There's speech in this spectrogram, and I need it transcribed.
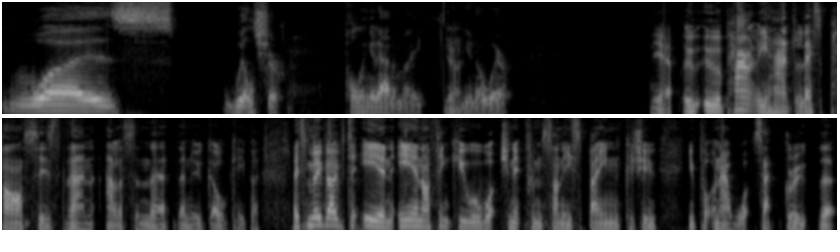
was Wilshere, pulling it out of my Yeah. you know where. Yeah, who, who apparently had less passes than Alisson, their, their new goalkeeper. Let's move over to Ian. Ian, I think you were watching it from sunny Spain because you, you put on our WhatsApp group that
